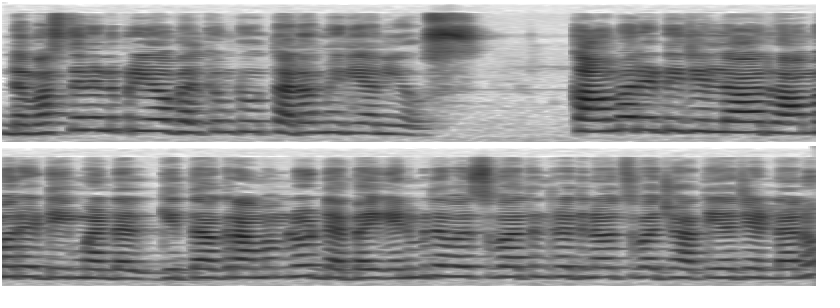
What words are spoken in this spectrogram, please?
నమస్తే నేను Priya welcome to Tada media news Kamareddy జిల్లా రామారెడ్డి మండల్ గిద్దా గ్రామంలో డెబ్బై ఎనిమిదవ స్వాతంత్ర దినోత్సవ జాతీయ జెండాను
